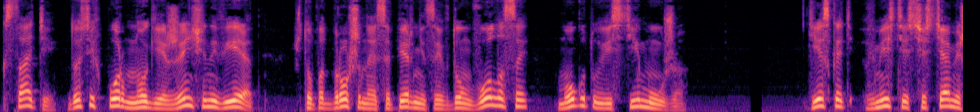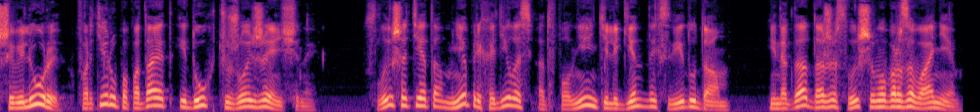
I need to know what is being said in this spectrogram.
Кстати, до сих пор многие женщины верят, что подброшенные соперницей в дом волосы могут увести мужа. Дескать, вместе с частями шевелюры в квартиру попадает и дух чужой женщины. Слышать это мне приходилось от вполне интеллигентных с виду дам, иногда даже с высшим образованием.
